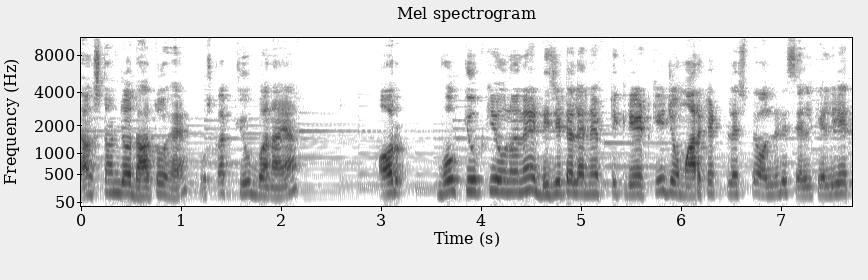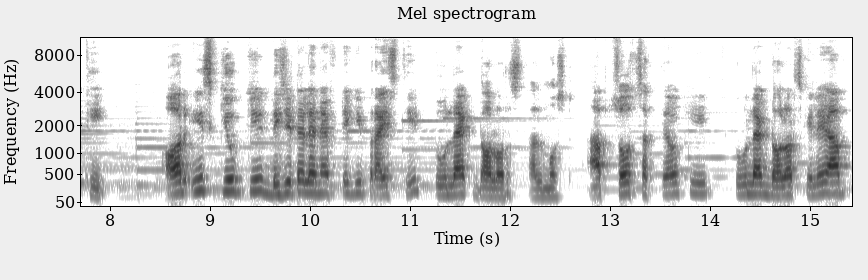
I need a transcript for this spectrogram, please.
टंगस्टन जो धातु है, उसका क्यूब बनाया और वो क्यूब की उन्होंने डिजिटल एन क्रिएट की जो मार्केट प्लेस पे ऑलरेडी सेल के लिए थी। और इस क्यूब की डिजिटल एनएफटी की प्राइस थी टू लैख डॉलर्स ऑलमोस्ट आप सोच सकते हो कि टू लैख डॉलर्स के लिए आप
